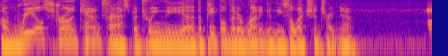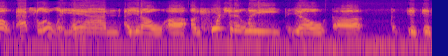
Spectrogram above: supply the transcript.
a real strong contrast between the uh, the people that are running in these elections right now. Oh, absolutely. And, you know, uh, unfortunately, you know, uh, it, it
